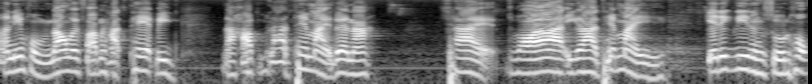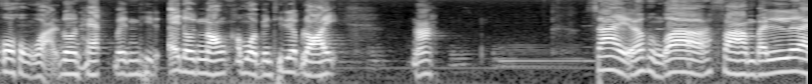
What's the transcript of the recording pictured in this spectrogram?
ตอนนี้ผมต้องไปฟาร์มรหัสเทพอีกนะครับ รหัสเทพใหม่ด้วยนะ ใช่ เพราะว่าอีกรหัสเทพใหม่เกดดีหนึ่งศูนย์หกหกอะโดนแฮ็กเป็นที่ไอ้โดนน้องขโมยเป็นที่เรียบร้อยนะ ใช่แล้วผมก็ฟาร์มไปเรื่อ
